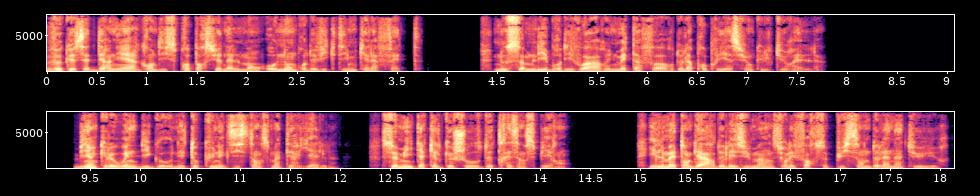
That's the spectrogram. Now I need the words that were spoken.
veut que cette dernière grandisse proportionnellement au nombre de victimes qu'elle a faites. Nous sommes libres d'y voir une métaphore de l'appropriation culturelle. Bien que le Wendigo n'ait aucune existence matérielle, ce mythe a quelque chose de très inspirant. Il met en garde les humains sur les forces puissantes de la nature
